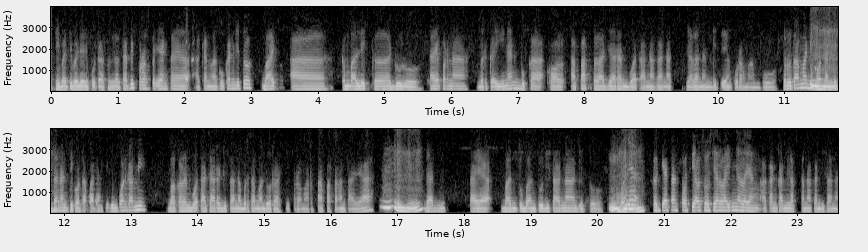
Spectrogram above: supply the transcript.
tiba-tiba jadi putra sosial. Tapi prospek yang saya akan lakukan gitu, baik uh, kembali ke dulu. Saya pernah berkeinginan buka call apa pelajaran buat anak-anak jalanan gitu yang kurang mampu. Terutama di kota hmm. kita nanti kota Padang Sidimpuan kami bakalan buat acara di sana bersama Dorasi Pramarta pasangan saya hmm. dan kayak bantu-bantu di sana gitu. Mm-hmm. Pokoknya kegiatan sosial-sosial lainnya lah yang akan kami laksanakan di sana.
